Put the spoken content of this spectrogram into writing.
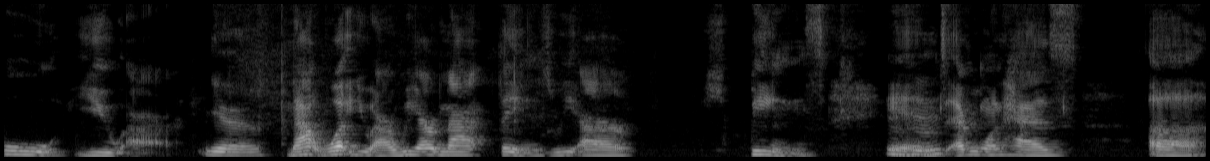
who you are yeah not what you are. We are not things. We are beings, and everyone has uh,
